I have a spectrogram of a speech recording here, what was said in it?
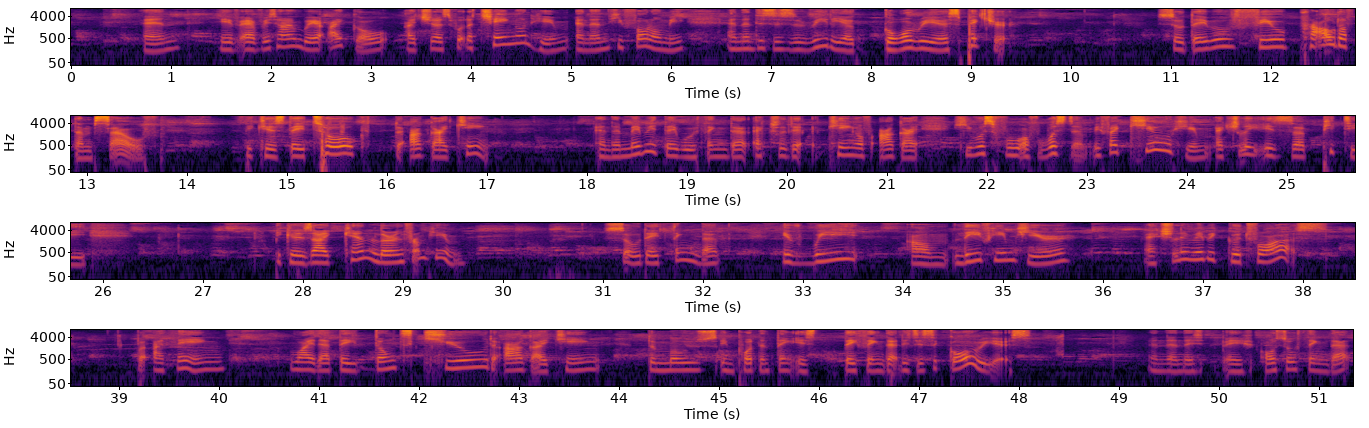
And if every time where I go, I just put a chain on him and then he follow me, and then this is really a glorious picture. So they will feel proud of themselves because they took the Agag king and then maybe they will think that actually the king of Agag he was full of wisdom. If I kill him, actually it's a pity because I can learn from him. So they think that if we um, leave him here, actually maybe good for us. But I think why that they don't kill the Agag king, the most important thing is they think that this is glorious. And then they, they also think that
